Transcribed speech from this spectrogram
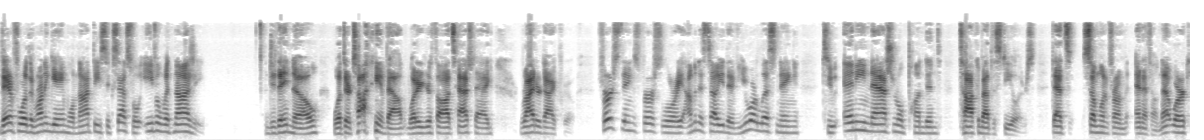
Therefore, the running game will not be successful, even with Najee. Do they know what they're talking about? What are your thoughts? Hashtag ride or die crew. First things first, Lori, I'm going to tell you that if you are listening to any national pundit talk about the Steelers, that's someone from NFL Network,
